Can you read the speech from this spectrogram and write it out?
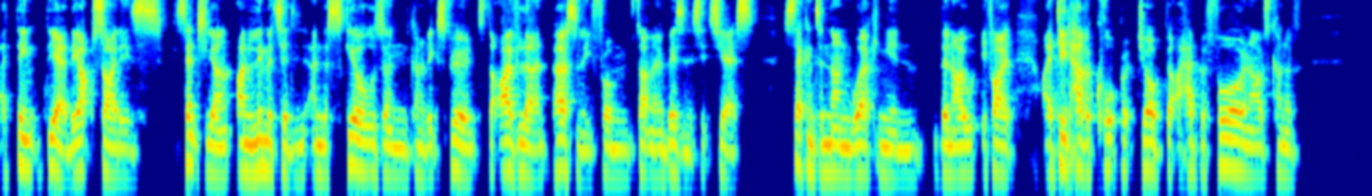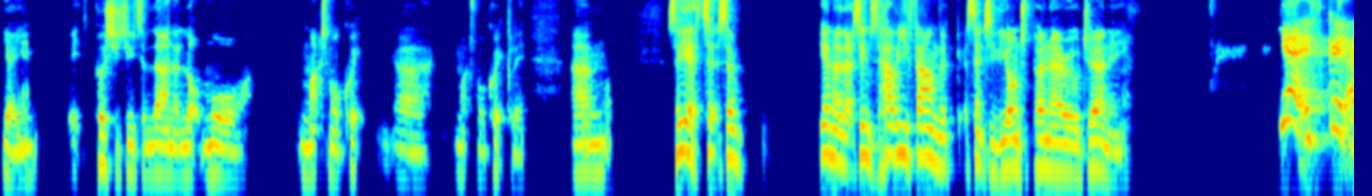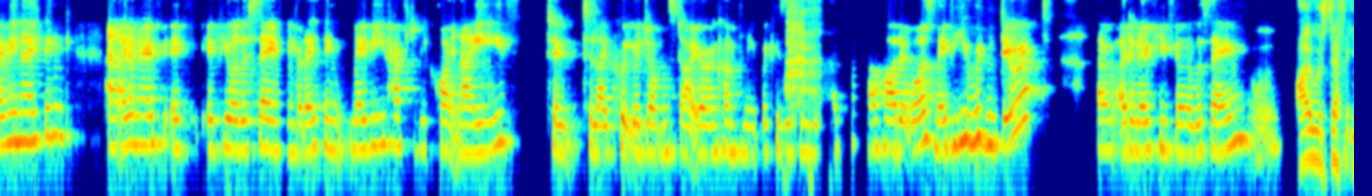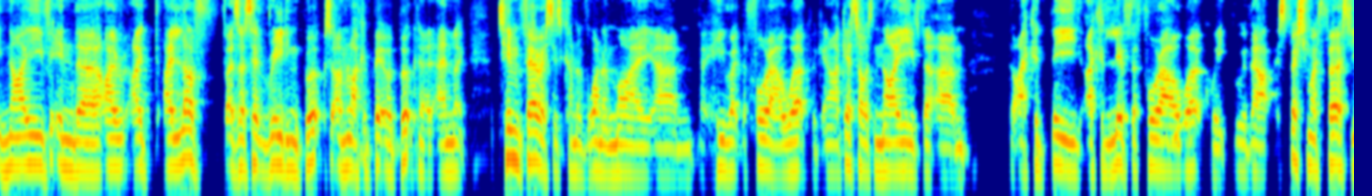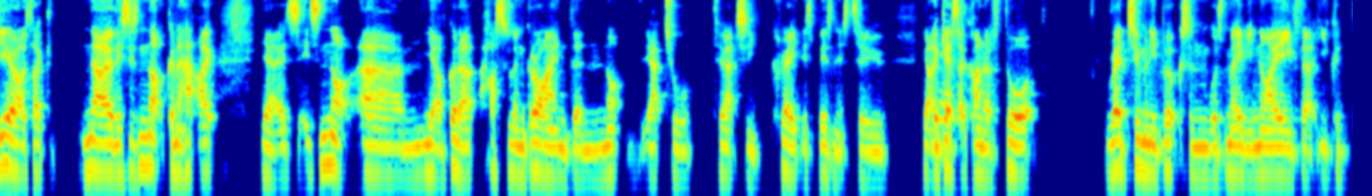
i think yeah the upside is essentially un- unlimited and the skills and kind of experience that i've learned personally from starting my own business it's yes second to none working in than i if i i did have a corporate job that i had before and i was kind of yeah you, it pushes you to learn a lot more much more quick uh, much more quickly. Um so yeah so, so yeah no that seems how have you found the essentially the entrepreneurial journey? Yeah, it's good. I mean, I think, and I don't know if, if, if you're the same, but I think maybe you have to be quite naive to, to like quit your job and start your own company because if you how hard it was, maybe you wouldn't do it. Um, I don't know if you feel the same. Or... I was definitely naive in the. I, I I love, as I said, reading books. I'm like a bit of a book nerd, and like Tim Ferriss is kind of one of my. Um, he wrote the Four Hour Work Week, and I guess I was naive that um, that I could be, I could live the Four Hour Work Week without. Especially my first year, I was like, no, this is not going to happen. Yeah, it's it's not. Um, yeah, I've got to hustle and grind, and not the actual to actually create this business. To yeah, I yeah. guess I kind of thought, read too many books, and was maybe naive that you could.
